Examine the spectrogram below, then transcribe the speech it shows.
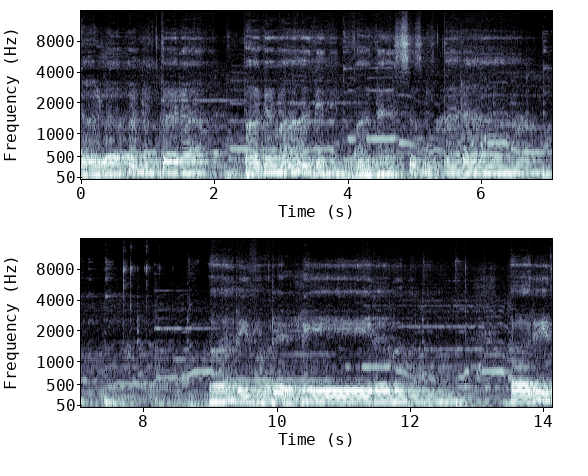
കളപം തരാ ഭഗവാനിൻ മനസ്സും തരാ. ഹരിമുരളീരവം ഹരിത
